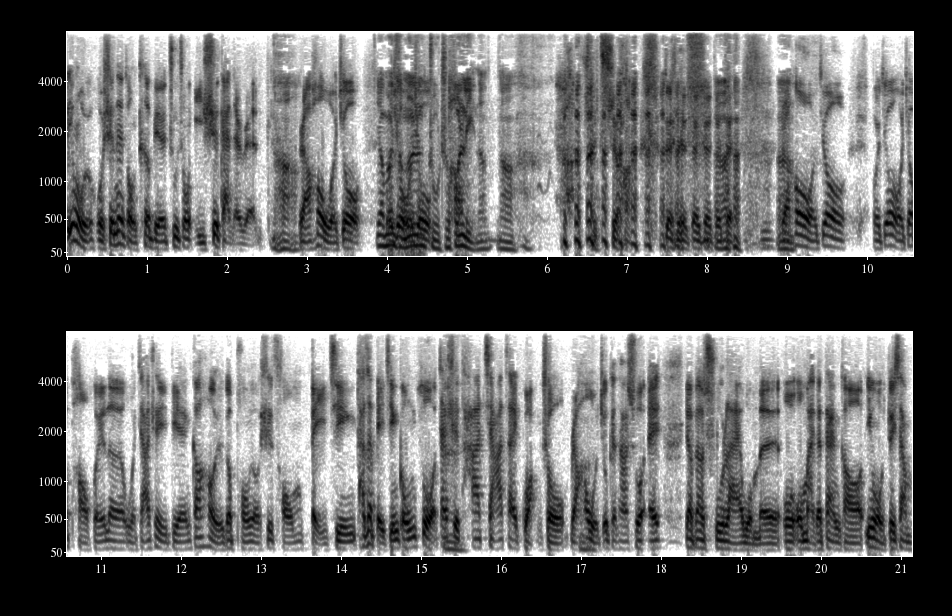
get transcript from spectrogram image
因为我我是那种特别注重仪式感的人啊，然后我就要不怎么主持婚礼呢啊？是吧？对对对对对对，然后我就我就我就跑回了我家这一边，刚好有一个朋友是从北京，他在北京工作，但是他家在广州，然后我就跟他说，哎，要不要出来？我们我我买个蛋糕，因为我对象。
